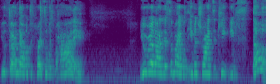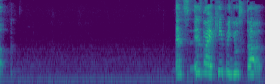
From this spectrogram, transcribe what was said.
You found out what the person was behind. You realize that somebody was even trying to keep you stuck. And it's like keeping you stuck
